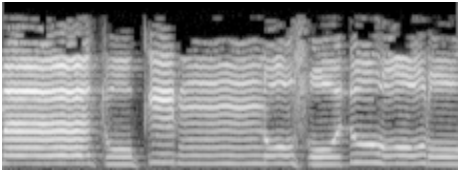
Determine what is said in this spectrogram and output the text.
مَا تُكِنُّ صُدُورُهُمْ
